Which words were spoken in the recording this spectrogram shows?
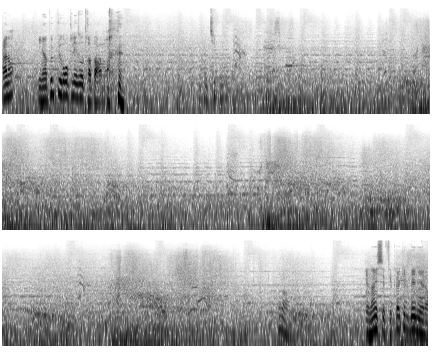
Ah non, il est un peu plus gros que les autres apparemment. un petit peu. Il y il s'est fait claquer le beignet là.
